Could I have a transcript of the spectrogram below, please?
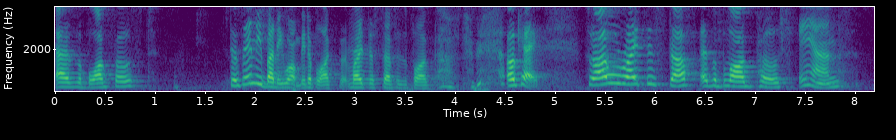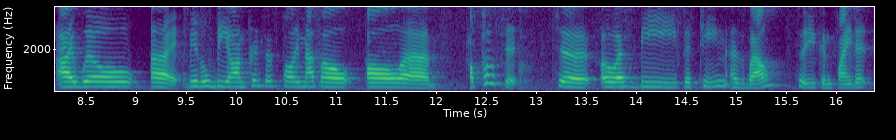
as a blog post? Does anybody want me to blog, write this stuff as a blog post? okay, so I will write this stuff as a blog post, and I will, uh, it'll be on Princess Polymath. I'll, I'll, uh, I'll post it to OSB 15 as well, so you can find it,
